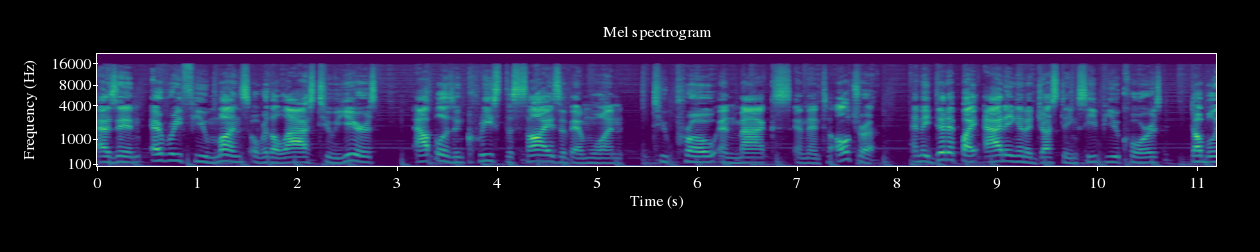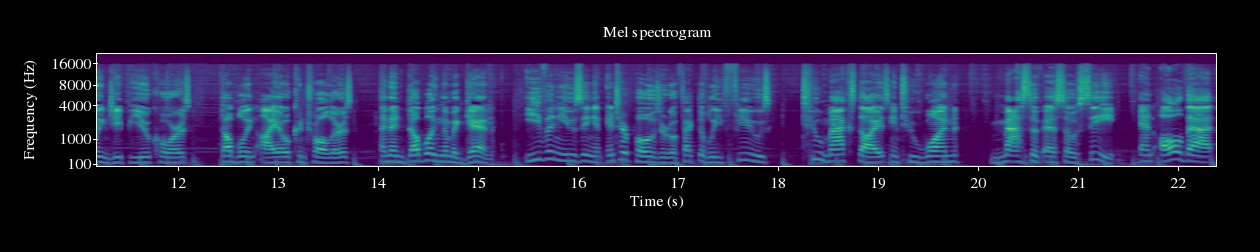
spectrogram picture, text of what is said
as in every few months over the last two years, Apple has increased the size of M1 to Pro and Max and then to Ultra, and they did it by adding and adjusting CPU cores, doubling GPU cores, doubling I.O. controllers, and then doubling them again, even using an interposer to effectively fuse two Max dies into one massive SoC, and all that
